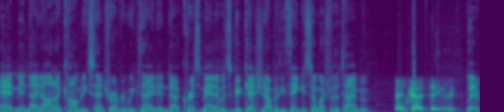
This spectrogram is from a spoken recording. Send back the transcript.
at midnight on on Comedy Central every weeknight. And uh, Chris, man, it was good catching up with you. Thank you so much for the time. Thanks, guys. Take it easy. Later.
